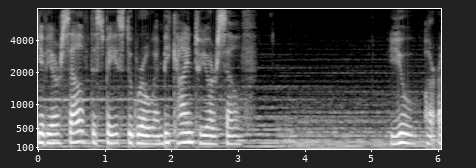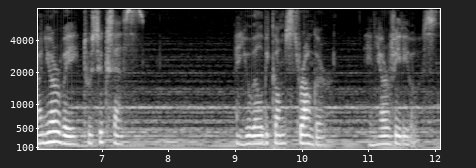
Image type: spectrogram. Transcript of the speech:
Give yourself the space to grow and be kind to yourself. You are on your way to success and you will become stronger in your videos.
